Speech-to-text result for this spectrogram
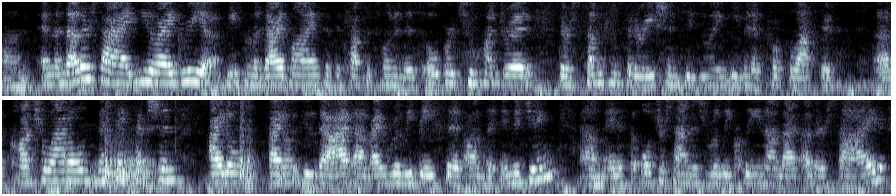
Um, and then the other side, you know, I agree uh, based on the guidelines if the calcitonin is over 200, there's some consideration to doing even a prophylactic uh, contralateral neck dissection. I don't, I don't do that. Um, I really base it on the imaging. Um, and if the ultrasound is really clean on that other side,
